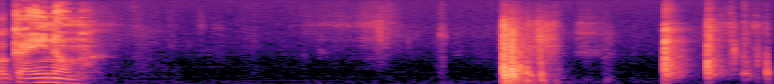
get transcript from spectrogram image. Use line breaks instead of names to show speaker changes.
cocaína.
